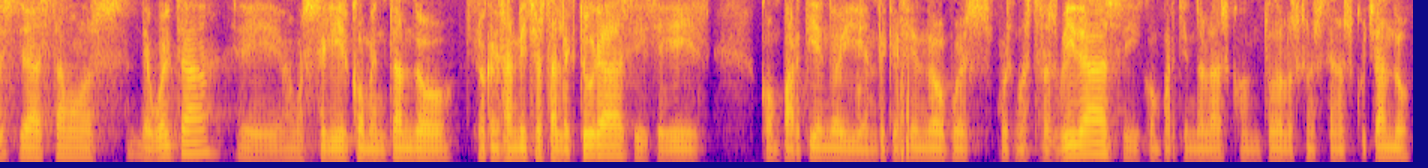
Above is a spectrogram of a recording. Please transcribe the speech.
Pues ya estamos de vuelta. Eh, vamos a seguir comentando lo que nos han dicho estas lecturas y seguir compartiendo y enriqueciendo pues, pues nuestras vidas y compartiéndolas con todos los que nos estén escuchando.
